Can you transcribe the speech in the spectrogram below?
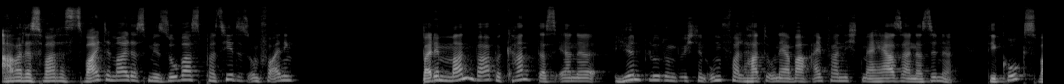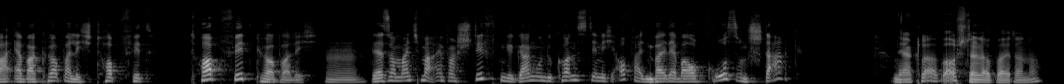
Aber das war das zweite Mal, dass mir sowas passiert ist und vor allen Dingen, bei dem Mann war bekannt, dass er eine Hirnblutung durch den Unfall hatte und er war einfach nicht mehr Herr seiner Sinne. Die Krux war, er war körperlich topfit. Topfit körperlich. Mhm. Der ist auch manchmal einfach stiften gegangen und du konntest den nicht aufhalten, weil der war auch groß und stark. Ja, klar, Baustellenarbeiter, ne?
